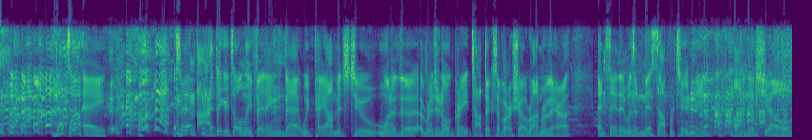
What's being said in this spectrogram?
Oh. That's a A. To- I think it's only fitting that we pay homage to one of the original great topics of our show, Ron Rivera, and say that it was a missed opportunity on this show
